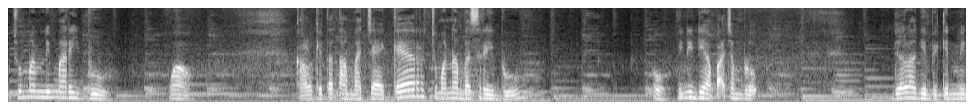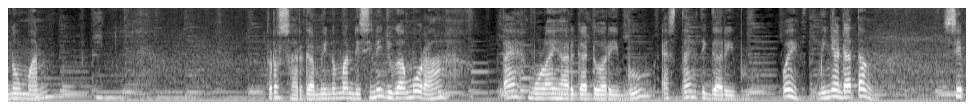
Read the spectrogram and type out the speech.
cuman 5000. Wow. Kalau kita tambah ceker cuma nambah 1000. Oh, ini dia Pak Cempluk. Dia lagi bikin minuman. Terus harga minuman di sini juga murah. Teh mulai harga 2000, es teh 3000. Weh, minyak datang. Sip.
